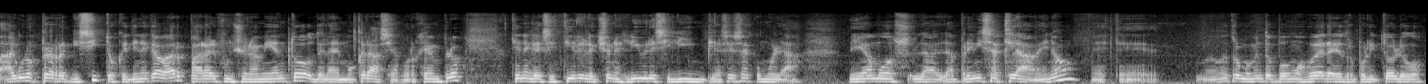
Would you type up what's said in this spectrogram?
algunos prerequisitos que tiene que haber para el funcionamiento de la democracia. Por ejemplo, tienen que existir elecciones libres y limpias. Esa es como la, digamos, la, premisa clave, ¿no? Este, en otro momento podemos ver, hay otro politólogo,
